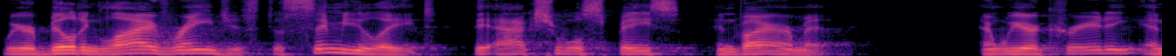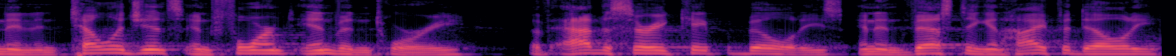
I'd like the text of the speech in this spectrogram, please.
We are building live ranges to simulate the actual space environment. And we are creating an intelligence informed inventory of adversary capabilities and investing in high fidelity,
